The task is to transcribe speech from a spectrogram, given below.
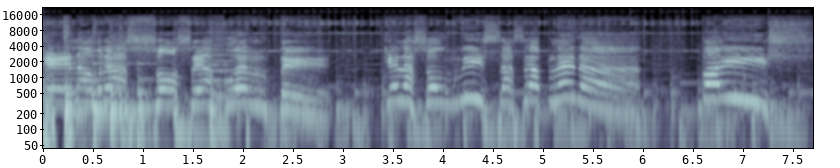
Que el abrazo sea fuerte. Que la sonrisa sea plena. País.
